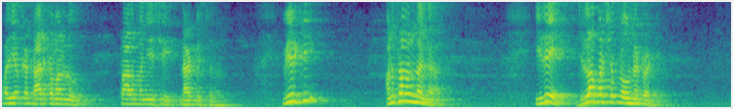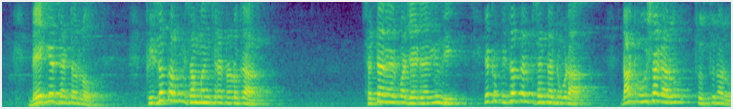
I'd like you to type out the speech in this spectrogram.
వారి యొక్క కార్యక్రమాలను ప్రారంభం చేసి నడిపిస్తున్నారు. వీరికి అనుసంధానంగా ఇదే జిల్లా పరిషత్లో ఉన్నటువంటి డే కేర్ సెంటర్లో ఫిజియోథెరపీకి సంబంధించినటువంటి ఒక సెంటర్ ఏర్పాటు చేయడం జరిగింది. ఈ యొక్క ఫిజియోథెరపీ సెంటర్ని కూడా డాక్టర్ ఉషా గారు చూస్తున్నారు.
